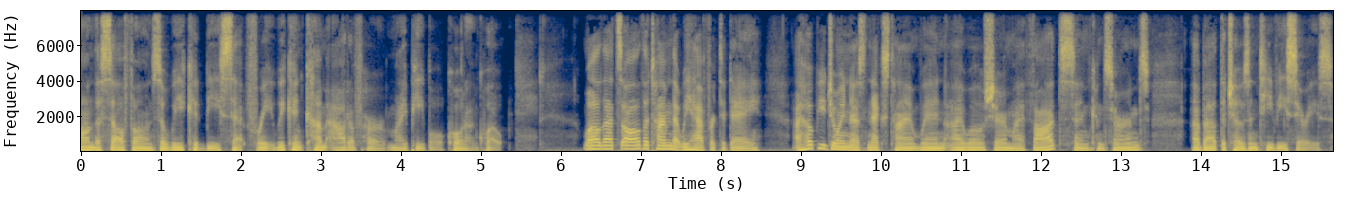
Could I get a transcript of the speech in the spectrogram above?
on the cell phone so we could be set free. We can come out of her, my people, quote unquote. Well, that's all the time that we have for today. I hope you join us next time when I will share my thoughts and concerns about the Chosen TV series.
